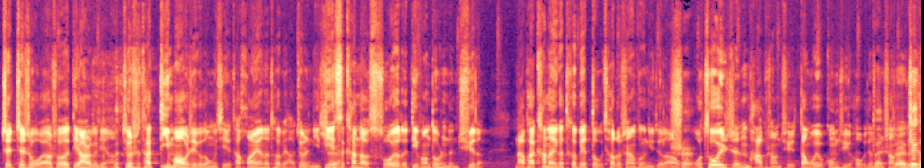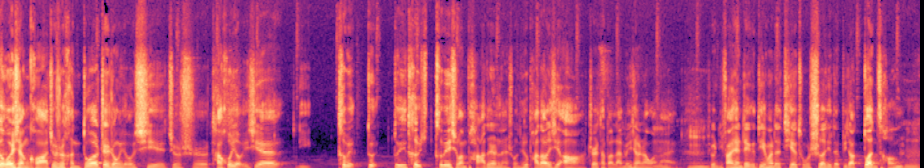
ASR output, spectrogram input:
这这是我要说的第二个点啊，就是它地貌这个东西，它还原的特别好，就是你第一次看到所有的地方都是能去的。哪怕看到一个特别陡峭的山峰，你觉得啊是，我作为人爬不上去，但我有工具以后我就能上去。对这个我也想夸，就是很多这种游戏，就是它会有一些你特别对对于特特别喜欢爬的人来说，你会爬到一些啊，这儿他本来没想让我来，嗯。就，你发现这个地方的贴图设计的比较断层，嗯。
